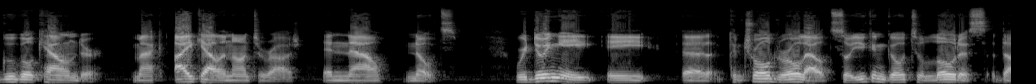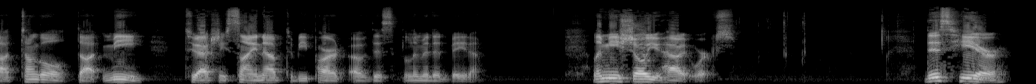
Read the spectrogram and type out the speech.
Google Calendar, Mac iCal and Entourage, and now Notes. We're doing a, a uh, controlled rollout, so you can go to lotus.tungle.me to actually sign up to be part of this limited beta. Let me show you how it works. This here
